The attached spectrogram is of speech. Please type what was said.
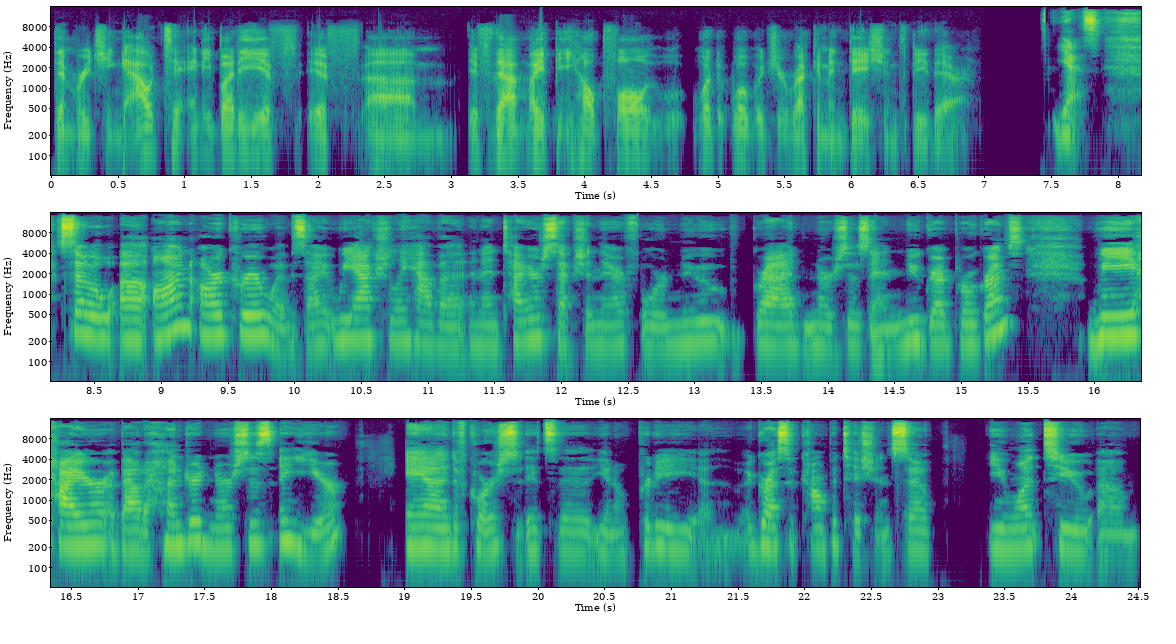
them reaching out to anybody if if um, if that might be helpful? What what would your recommendations be there? Yes. So uh, on our career website, we actually have a, an entire section there for new grad nurses and new grad programs. We hire about 100 nurses a year. And of course, it's the, you know, pretty uh, aggressive competition. So you want to um,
